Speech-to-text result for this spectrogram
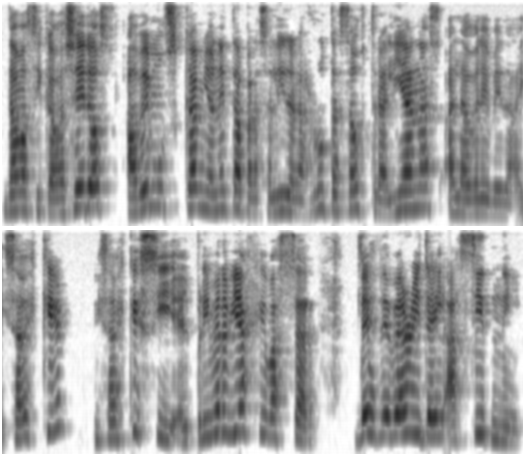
damas y caballeros, habemos camioneta para salir a las rutas australianas a la brevedad. ¿Y sabes qué? ¿Y sabes qué? Sí, el primer viaje va a ser desde Berrydale a Sydney.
